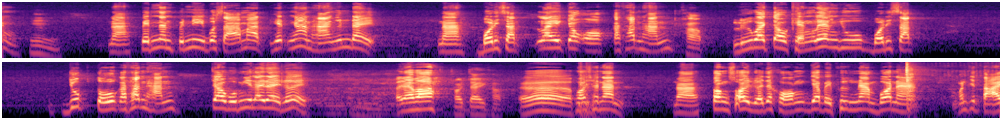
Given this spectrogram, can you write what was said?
งอืมนะเป็นนั่นเป็นนี่บ่สามารถเฮ็ดงานหาเงินได้ นะบริษัทไล่เจ้าออกกระทันหัน ครับ หรือว่าเจ้าแข็งแรงอยู่บริษัท ยุบโตกระทันหัน เจ้าบ่มีรายได้เลยเข้าใจปะเข้าใจครับ เออ เพราะฉะนั้นนะต้องซอยเหลือเจ้าของอย่าไปพึ่งน้ำบ่อนะมันจะตาย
